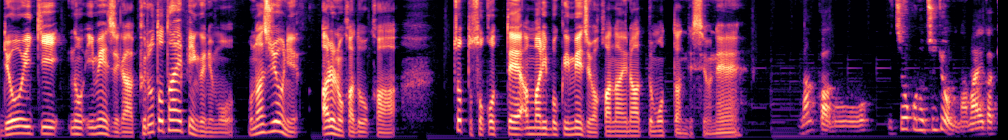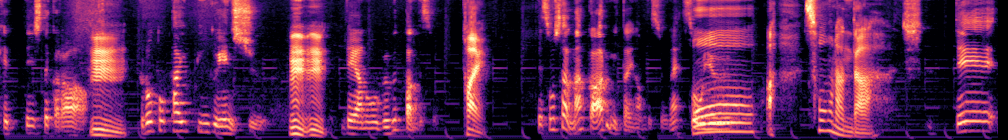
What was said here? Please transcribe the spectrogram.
領域のイメージがプロトタイピングにも同じようにあるのかどうか、ちょっとそこってあんまり僕イメージ湧かないなって思ったんですよね。なんかあの、一応この授業の名前が決定してから、うん。プロトタイピング演習うんうん。で、あの、ググったんですよ。はい。で、そうしたらなんかあるみたいなんですよね。そういう。あ、そうなんだ。で、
